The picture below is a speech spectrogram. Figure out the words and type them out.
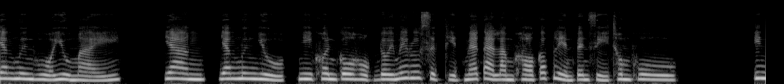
ยังมึนหัวอยู่ไหม ยัง ยังมึนอยู่ มีคนโกหกโดยไม่รู้สึกผิดแม้แต่ลำคอก็เปลี่ยนเป็นสีชมพู อิน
